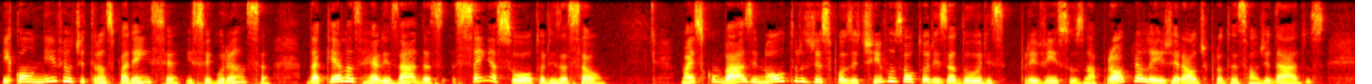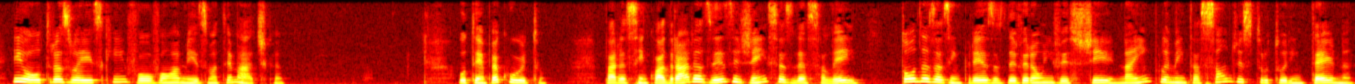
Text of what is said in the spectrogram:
e com o nível de transparência e segurança daquelas realizadas sem a sua autorização, mas com base em outros dispositivos autorizadores previstos na própria Lei Geral de Proteção de Dados e outras leis que envolvam a mesma temática. O tempo é curto. Para se enquadrar às exigências dessa lei, todas as empresas deverão investir na implementação de estrutura interna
